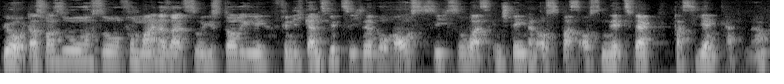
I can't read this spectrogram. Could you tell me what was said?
Jo, das war so, so von meiner Seite so die Story, finde ich ganz witzig, ne? woraus sich sowas entstehen kann, aus, was aus dem Netzwerk passieren kann. Ne?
